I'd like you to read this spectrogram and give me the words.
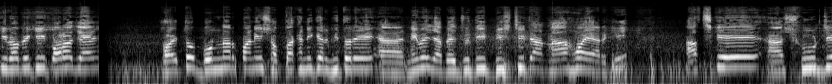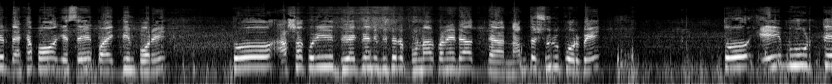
কীভাবে কি করা যায়। হয়তো বন্যার পানি সপ্তাহখানিকের ভিতরে নেমে যাবে যদি বৃষ্টিটা না হয় আর কি। আজকে সূর্যের দেখা পাওয়া গেছে কয়েকদিন পরে। তো আশা করি দু একদিনের ভিতরে বন্যার পানিটা নামতে শুরু করবে। তো এই মুহূর্তে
